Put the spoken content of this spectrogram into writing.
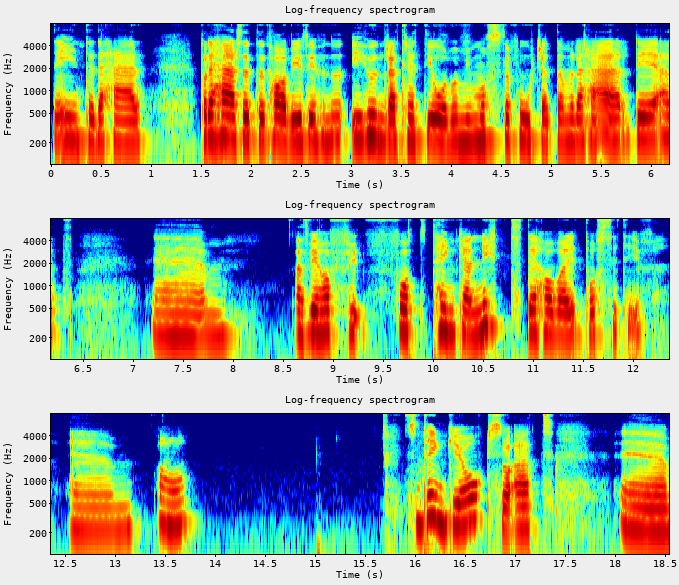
Det är inte det här på det här sättet har vi ju typ i 130 år men vi måste fortsätta med det här. Det är att, eh, att vi har fått tänka nytt, det har varit positivt. Eh, ja. Sen tänker jag också att eh,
